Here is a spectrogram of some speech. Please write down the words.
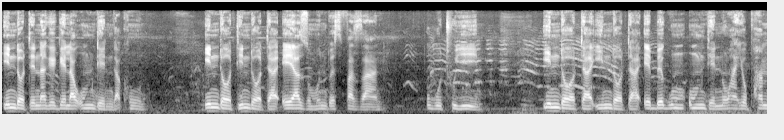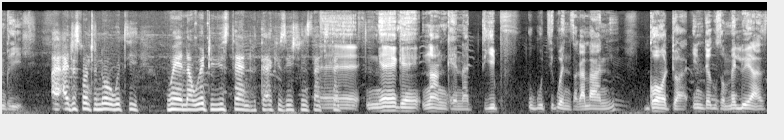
indoda enakekela umndeni kakhulu. Indoda indoda eyazi umuntu wesifazane ukuthi uyini. Indoda indoda ebeka um- umndeni wayo phambili. I, I just want to know ukuthi wena where do you stand with the accusations that, that eh ngeke ngangena deep ukuthi kwenzakalani kodwa into ekuzomela uyazi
